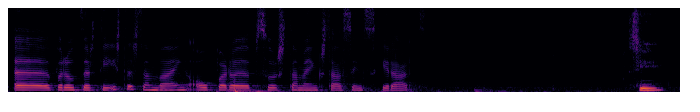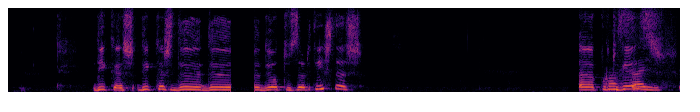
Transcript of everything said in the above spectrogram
uh, para outros artistas também ou para pessoas que também gostassem de seguir arte. Sim. Dicas, dicas de, de, de outros artistas? Uh, portugueses?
